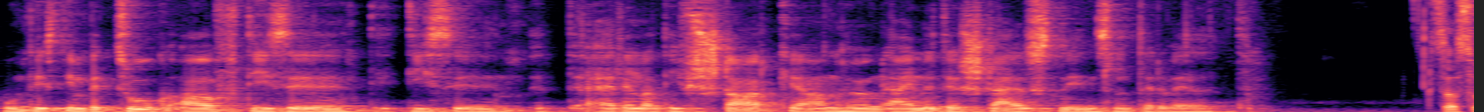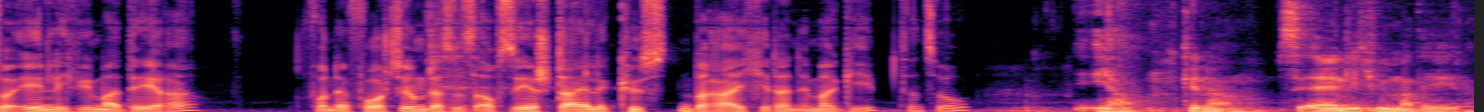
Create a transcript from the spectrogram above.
und ist in Bezug auf diese, diese relativ starke Anhöhung eine der steilsten Inseln der Welt. Ist das so ähnlich wie Madeira? Von der Vorstellung, dass es auch sehr steile Küstenbereiche dann immer gibt und so? Ja, genau, sehr ähnlich wie Madeira.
